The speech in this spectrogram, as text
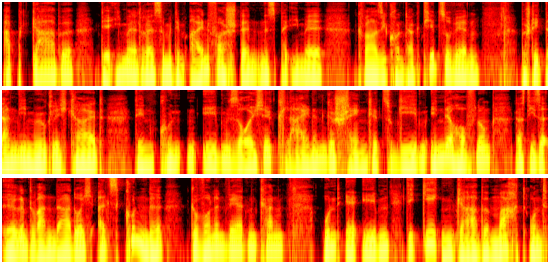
Abgabe der E-Mail-Adresse, mit dem Einverständnis per E-Mail quasi kontaktiert zu werden, besteht dann die Möglichkeit, dem Kunden eben solche kleinen Geschenke zu geben, in der Hoffnung, dass dieser irgendwann dadurch als Kunde gewonnen werden kann und er eben die Gegengabe macht und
